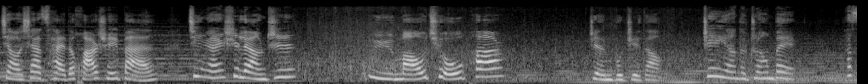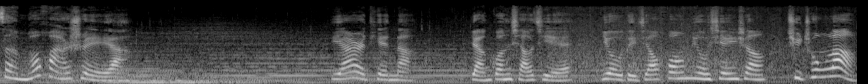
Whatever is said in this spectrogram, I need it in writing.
脚下踩的滑水板竟然是两只羽毛球拍儿。真不知道这样的装备，她怎么划水呀？第二天呢，阳光小姐。又得教荒谬先生去冲浪。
